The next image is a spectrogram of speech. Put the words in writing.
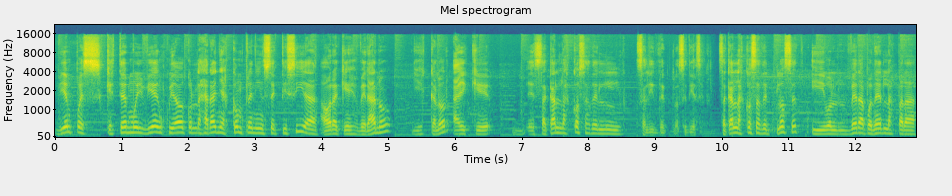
Bien, pues que estén muy bien, cuidado con las arañas, compren insecticida. Ahora que es verano y es calor, hay que eh, sacar las cosas del. salir del closet y hacer. Sacar las cosas del closet y volver a ponerlas para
